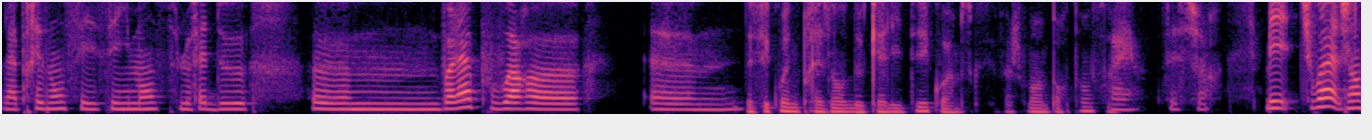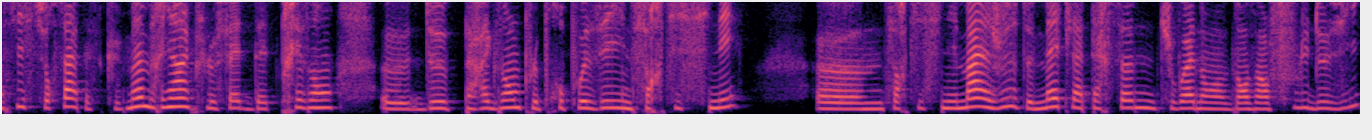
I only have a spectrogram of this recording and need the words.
La présence, c'est immense. Le fait de euh, voilà pouvoir euh, euh, Et c'est quoi une présence de qualité, quoi? Parce que c'est vachement important, ça. Ouais, c'est sûr. Mais tu vois, j'insiste sur ça parce que même rien que le fait d'être présent, euh, de par exemple proposer une sortie ciné, euh, sortie cinéma, juste de mettre la personne, tu vois, dans, dans un flux de vie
